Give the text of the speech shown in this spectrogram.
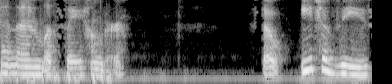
And then let's say hunger. So each of these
